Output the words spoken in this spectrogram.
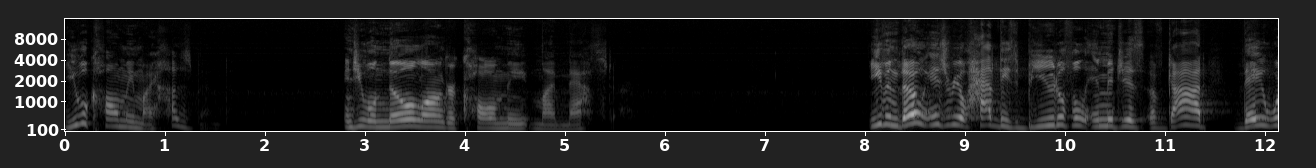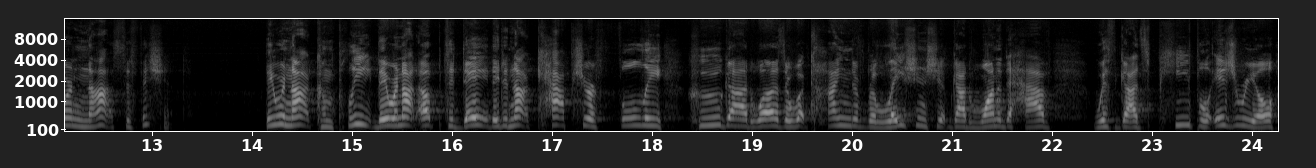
you will call me my husband, and you will no longer call me my master. Even though Israel had these beautiful images of God, they were not sufficient. They were not complete. They were not up to date. They did not capture fully who God was or what kind of relationship God wanted to have with God's people. Israel,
